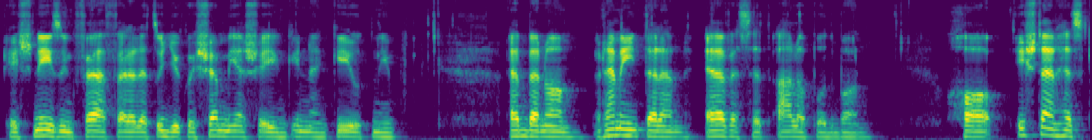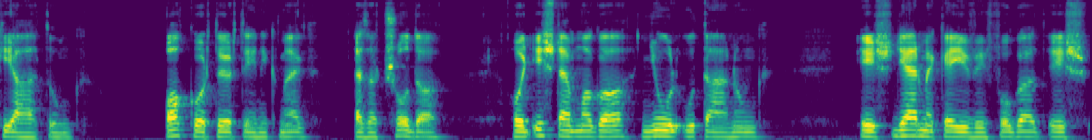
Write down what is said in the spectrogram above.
és nézünk felfele, de tudjuk, hogy semmi esélyünk innen kijutni. Ebben a reménytelen, elveszett állapotban, ha Istenhez kiáltunk, akkor történik meg ez a csoda, hogy Isten maga nyúl utánunk, és gyermekeivé fogad, és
